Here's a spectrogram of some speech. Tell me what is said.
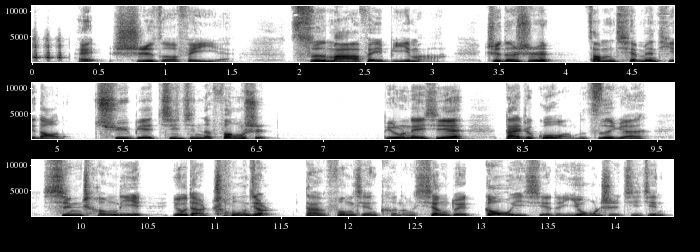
哎，实则非也。此马非彼马，指的是咱们前面提到的区别基金的方式。比如那些带着过往的资源，新成立有点冲劲儿。但风险可能相对高一些的优质基金，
